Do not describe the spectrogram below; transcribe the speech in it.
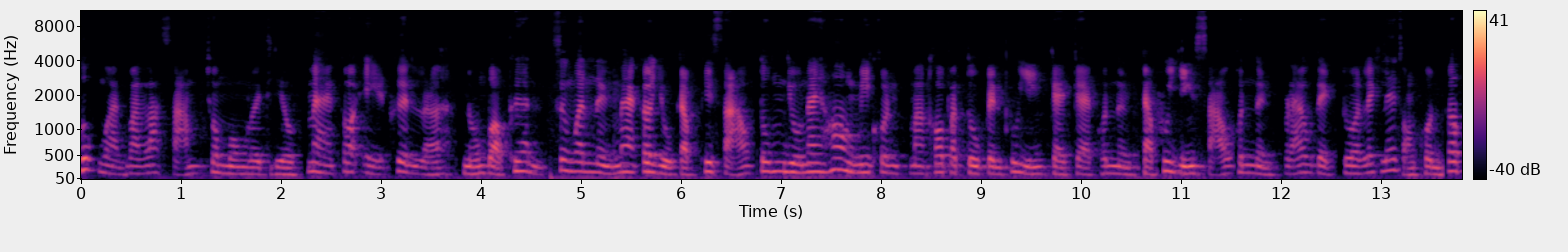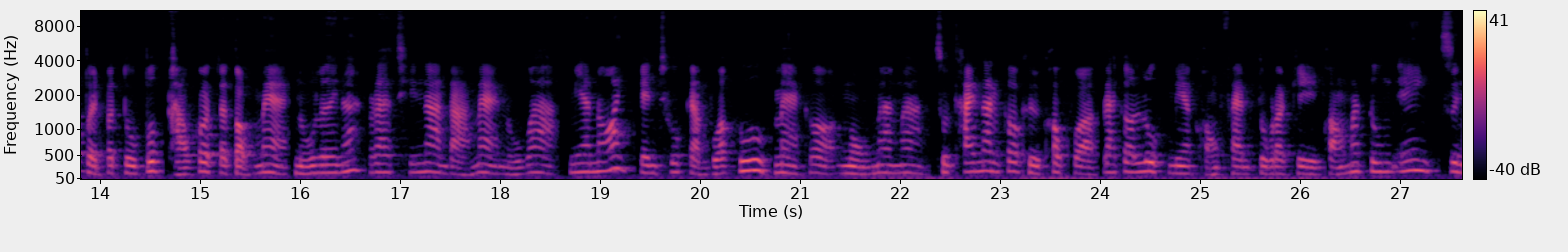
ทุกวันวันละ 3 ชั่วโมงเลยทีเดียว แม่ก็เอะเพื่อนเหรอหนูบอกเพื่อน ซึ่งวันหนึ่งแม่ก็อยู่กับพี่สาวตุมอยู่ในห้องมีคนมาเคาะประตูเป็นผู้หญิงแก่ๆคนหนึ่ง กับผู้หญิงสาวคนหนึ่ง แล้วเด็กตัวเล็กๆสองคน ก็เปิดประตูปุ๊บเขาก็จะตบแม่หนูเลยนะ ราชินาด่าแม่หนูว่า เมียน้อยเป็นชู้กับผัวกู้แม่ก็งงมากๆ สุดท้ายนั่นก็คือครอบครัวและก็ลูกเมียของแฟนตุรกีของมาตุมเอง ซึ่ง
